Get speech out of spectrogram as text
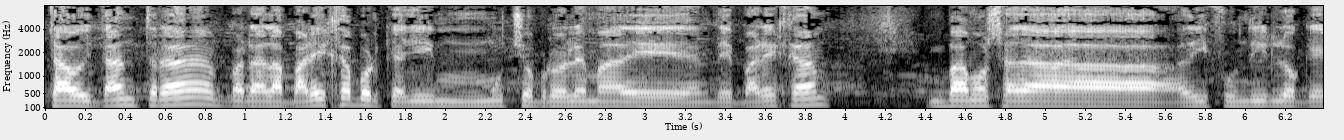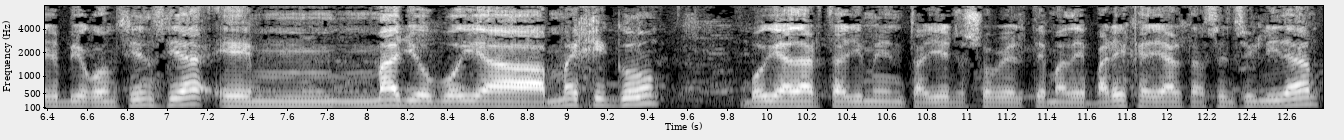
Tao y Tantra para la pareja, porque allí hay mucho problema de, pareja. Vamos a, a difundir lo que es bioconciencia. En mayo voy a México voy a dar talleres sobre el tema de pareja y alta sensibilidad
